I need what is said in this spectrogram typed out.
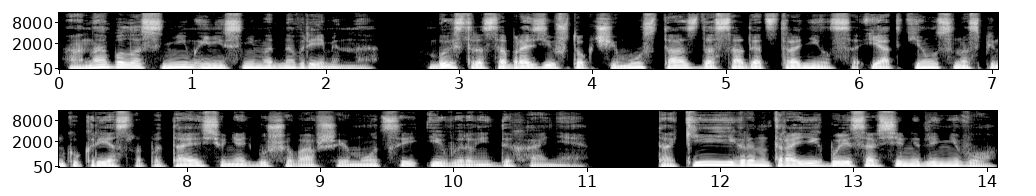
Она была с ним и не с ним одновременно. Быстро сообразив, что к чему, Стас с досады отстранился и откинулся на спинку кресла, пытаясь унять бушевавшие эмоции и выровнять дыхание. Такие игры на троих были совсем не для него.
